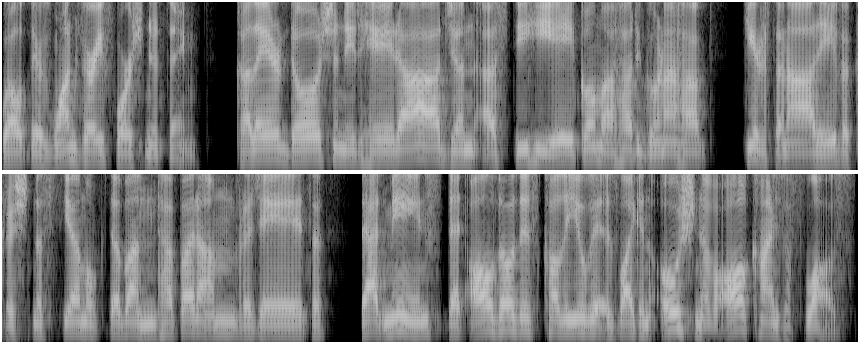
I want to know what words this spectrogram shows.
Well, there's one very fortunate thing. Kaler dosha nidhera jan asti hi eko mahad gunaha kirtanadeva krishnasya mukta bandha param vrajet. That means that although this Kali Yuga is like an ocean of all kinds of flaws,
